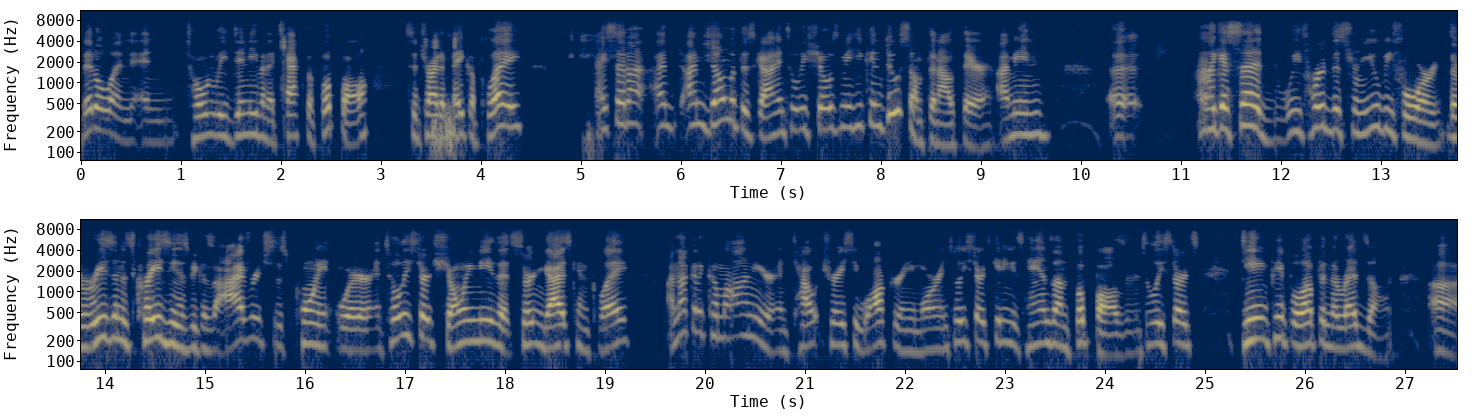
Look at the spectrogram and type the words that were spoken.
middle and and totally didn't even attack the football to try to make a play. I said I, I'm I'm done with this guy until he shows me he can do something out there. I mean, uh, like I said, we've heard this from you before. The reason it's crazy is because I've reached this point where until he starts showing me that certain guys can play, I'm not going to come on here and tout Tracy Walker anymore until he starts getting his hands on footballs, until he starts D'ing people up in the red zone. Uh,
